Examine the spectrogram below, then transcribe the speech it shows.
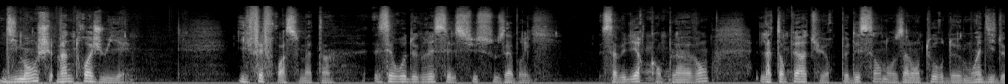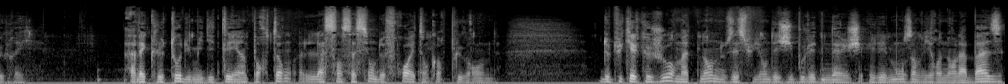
Dimanche 23 juillet. Il fait froid ce matin, zéro degré Celsius sous abri. Ça veut dire qu'en plein vent, la température peut descendre aux alentours de moins 10 degrés. Avec le taux d'humidité important, la sensation de froid est encore plus grande. Depuis quelques jours maintenant, nous essuyons des giboulées de neige et les monts environnant la base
